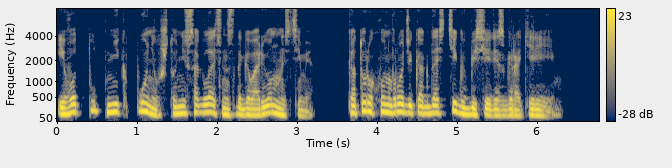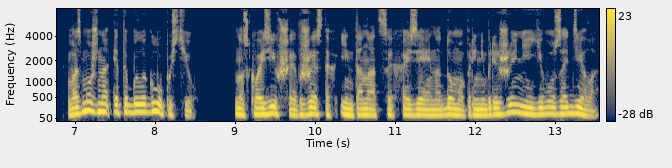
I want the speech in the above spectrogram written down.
И вот тут Ник понял, что не согласен с договоренностями, которых он вроде как достиг в беседе с Гракереем. Возможно, это было глупостью, но сквозившее в жестах и интонациях хозяина дома пренебрежение его задело.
